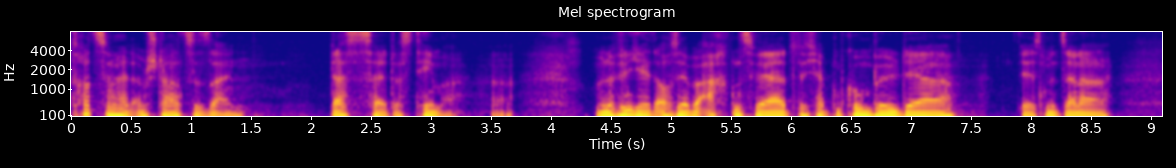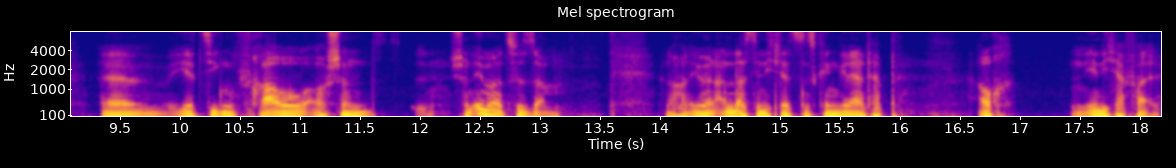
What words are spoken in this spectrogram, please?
trotzdem halt am Start zu sein. Das ist halt das Thema. Ja. Und da finde ich jetzt auch sehr beachtenswert. Ich habe einen Kumpel, der, der ist mit seiner äh, jetzigen Frau auch schon, schon immer zusammen. Noch jemand anders, den ich letztens kennengelernt habe, auch ein ähnlicher Fall.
